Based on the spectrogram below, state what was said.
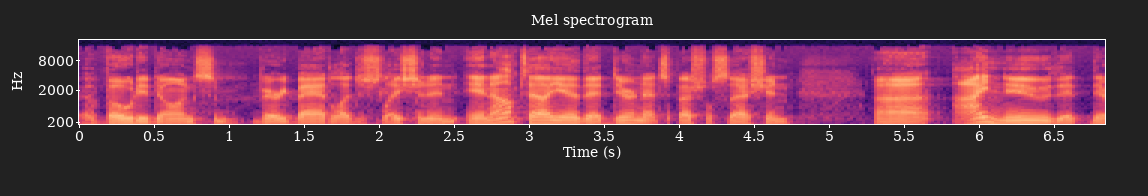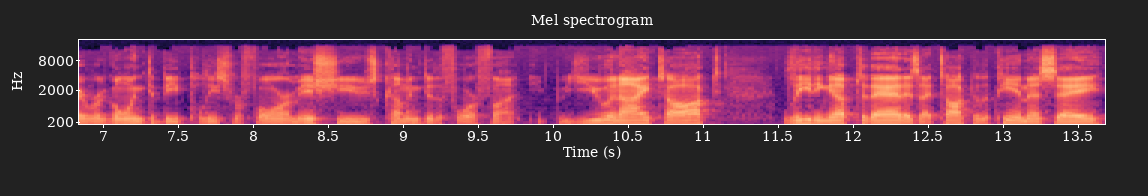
voted on some very bad legislation, and and I'll tell you that during that special session, uh, I knew that there were going to be police reform issues coming to the forefront. You and I talked leading up to that as I talked to the PMSA,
